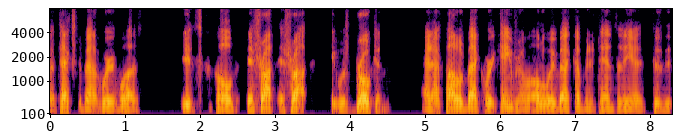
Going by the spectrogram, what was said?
uh, text about where it was. It's called Ephrat Ephrat. It was broken. And I followed back where it came from, all the way back up into Tanzania to the,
